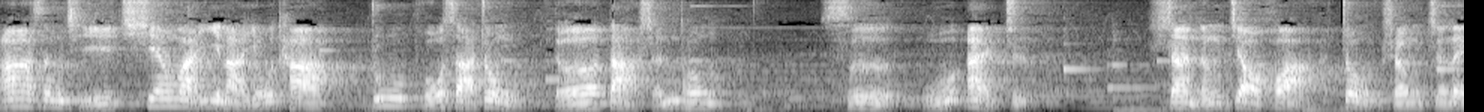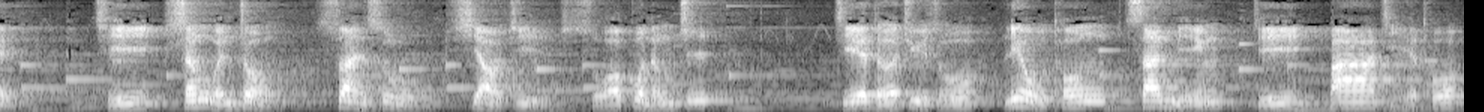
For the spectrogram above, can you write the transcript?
阿僧祇千万亿那由他。诸菩萨众得大神通，四无碍智，善能教化众生之类，其声闻众算数孝记所不能知，皆得具足六通三明及八解脱，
